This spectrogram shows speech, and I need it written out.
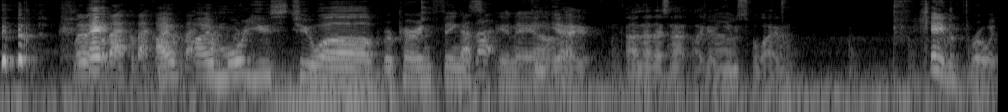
Wait, wait, Hey, go back, go back, go I'm go back. I'm go more back. used to uh repairing things in a. Can, uh, yeah. Oh no, that's not like a useful item. Can't even throw it.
